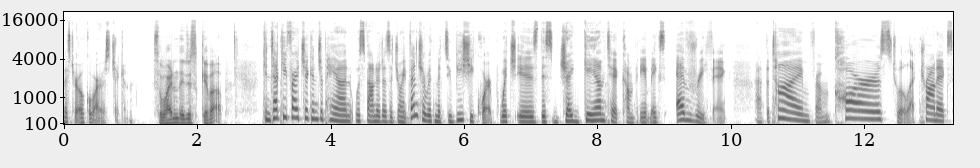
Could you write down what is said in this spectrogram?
Mr. Okawara's chicken. So why didn't they just give up? Kentucky Fried Chicken Japan was founded as a joint venture with Mitsubishi Corp, which is this gigantic company. It makes everything at the time, from cars to electronics.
